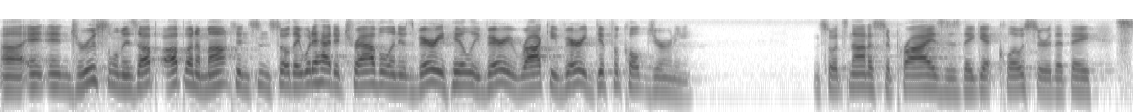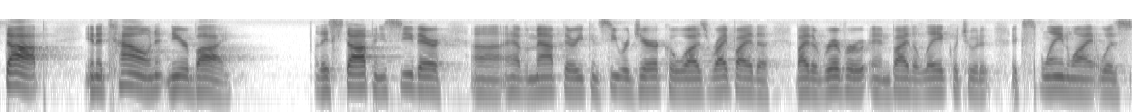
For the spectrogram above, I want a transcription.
uh, and, and, Jerusalem is up, up on a mountain, and so they would have had to travel, and it was very hilly, very rocky, very difficult journey. And so it's not a surprise as they get closer that they stop in a town nearby. They stop, and you see there, uh, I have a map there. You can see where Jericho was, right by the, by the river and by the lake, which would explain why it was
